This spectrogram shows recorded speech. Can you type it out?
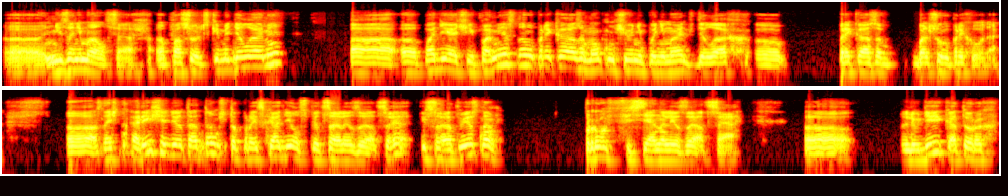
не занимался посольскими делами – а э, подьячий по местному приказу мог ничего не понимать в делах э, приказа Большого Прихода. Значит, речь идет о том, что происходила специализация и, соответственно, профессионализация э, людей, которых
